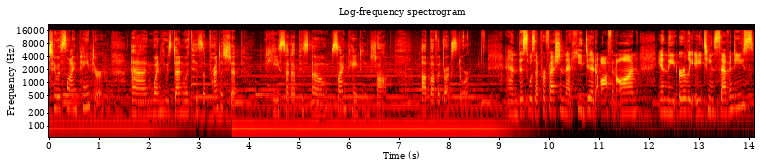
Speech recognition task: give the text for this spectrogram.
to a sign painter, and when he was done with his apprenticeship, he set up his own sign painting shop above a drugstore. And this was a profession that he did off and on in the early 1870s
